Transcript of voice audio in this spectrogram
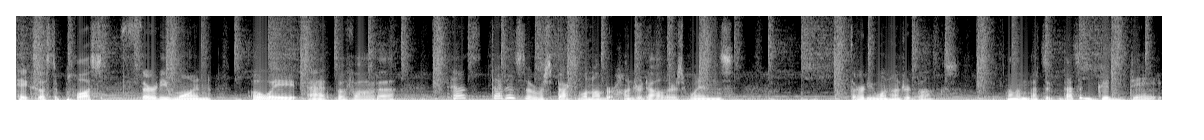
takes us to plus 31.08 at Bovada. That's, that is a respectable number. $100 wins 3100 bucks. Oh, that's a, that's a good day.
